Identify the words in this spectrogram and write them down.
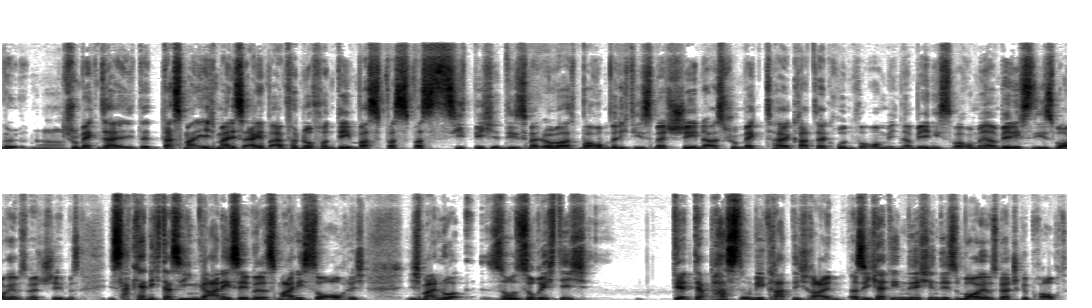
ja. Drew McIntyre, das mal, ich meine es einfach nur von dem, was, was, was zieht mich in dieses Match, oder warum will ich dieses Match stehen? Da ist Drew McIntyre gerade der Grund, warum ich am wenigsten, warum er am wenigsten dieses Wargames-Match stehen muss. Ich sag ja nicht, dass ich ihn gar nicht sehen will, das meine ich so auch nicht. Ich meine nur, so, so richtig, der, der passt irgendwie gerade nicht rein. Also ich hätte ihn nicht in diesem Wargames-Match gebraucht.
